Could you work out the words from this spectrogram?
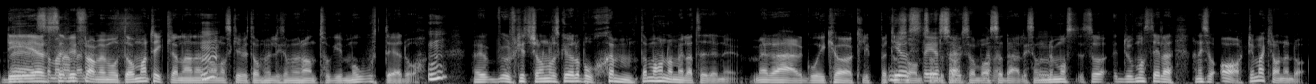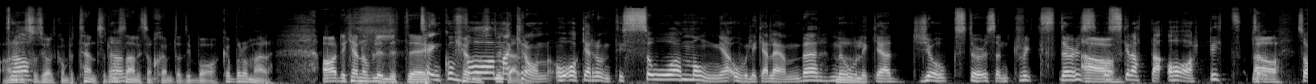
Det eh, ser vi använder. fram emot, de artiklarna när Mm. någon har skrivit om hur, liksom, hur han tog emot det då. Mm. Ulf Kristersson ska hålla på och skämta med honom hela tiden nu. Med det här gå i kö-klippet och Just sånt det, som du såg som var sådär liksom. Mm. Du måste, så, du måste hela, han är så artig Macron ändå. Han Ja. är socialt kompetent så då Ja. måste han liksom skämta tillbaka på de här. Ja det kan nog bli lite Tänk att vara där. Macron och åka runt till så många olika länder med Mm. olika jokesters and tricksters Ja. och skratta artigt. Så, Ja. så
